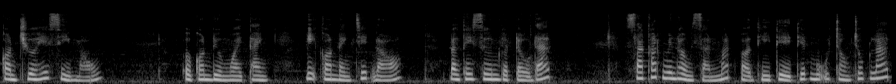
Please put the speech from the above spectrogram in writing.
Còn chưa hết xỉ máu. Ở con đường ngoài thành, Bị con đánh chết đó Đằng Thanh Sơn gật đầu đáp. Sa Cát Nguyên Hồng sán mắt vào thi thể thiết ngũ trong chốc lát,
